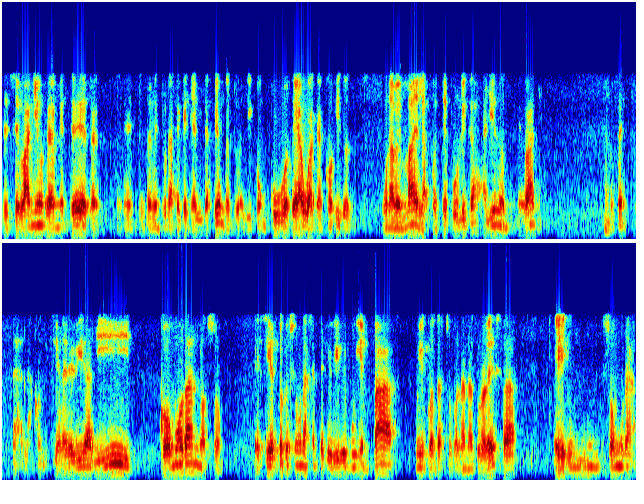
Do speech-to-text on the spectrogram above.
ese baño realmente es una pequeña habitación dentro allí con cubos de agua que has cogido una vez más en la fuente pública allí es donde te bañas entonces las condiciones de vida allí cómodas no son es cierto que son una gente que vive muy en paz muy en contacto con la naturaleza eh, son una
